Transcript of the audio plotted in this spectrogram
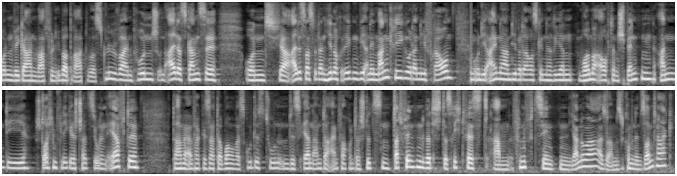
von veganen Waffeln über Bratwurst, Glühwein, Punsch und all das Ganze und ja, alles, was wir dann hier noch irgendwie an den Mann kriegen oder an die Frau und die Einnahmen, die wir daraus generieren, wollen wir auch dann spenden an die Storchenpflegestation in Erfte. Da haben wir einfach gesagt, da wollen wir was Gutes tun und das Ehrenamt da einfach unterstützen. Stattfinden wird das Richtfest am 15. Januar, also am kommenden Sonntag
